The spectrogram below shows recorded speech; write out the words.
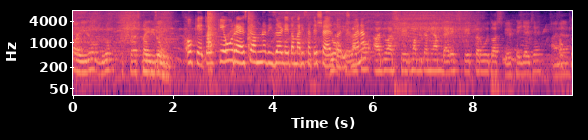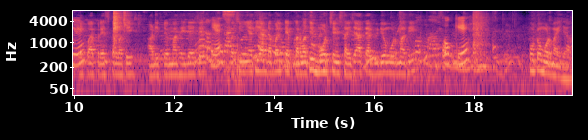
Hero group subscribe છે ઓકે તો કેવું રહેશે અમને રિઝલ્ટ એ તમારી સાથે શેર કરીશું હે ને આ જો આ સ્ટ્રેટમાં બી તમે આમ ડાયરેક્ટ સ્ટ્રેટ કરવું હોય તો આ સ્ટ્રેટ થઈ જાય છે. અને. એકવાર પ્રેસ કરવાથી આડી ફ્રેમમાં થઈ જાય છે. યસ પછી અહીંયાથી આ ડબલ ટેપ કરવાથી મોડ ચેન્જ થાય છે. અત્યારે વીડિયો મોડમાંથી ઓકે ફોટો મોડમાં આવી જાય.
